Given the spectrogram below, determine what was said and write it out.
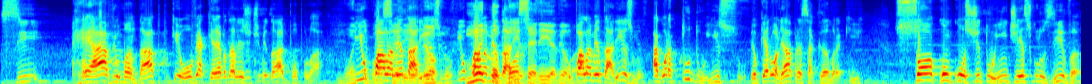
se reave o mandato porque houve a quebra da legitimidade popular. Muito e o parlamentarismo, seria, e o Muito parlamentarismo, seria, viu? o parlamentarismo, agora tudo isso, eu quero olhar para essa Câmara aqui, só com constituinte exclusiva,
